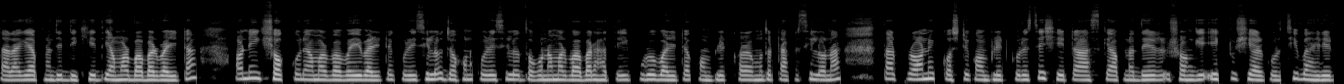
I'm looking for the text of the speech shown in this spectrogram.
তার আগে আপনাদের দেখিয়ে দিই আমার বাবার বাড়িটা। অনেক শখ করে আমার বাবা এই বাড়িটা করেছিল। যখন করেছিল তখন আমার বাবার হাতেই পুরো বাড়িটা কমপ্লিট করার মতো টাকা ছিল না। তারপর অনেক কষ্টে কমপ্লিট করেছে সেটা আজকে আপনাদের সঙ্গে একটু শেয়ার করছি বাইরের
